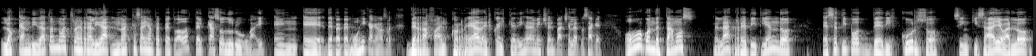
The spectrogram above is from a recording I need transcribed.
Los candidatos nuestros en realidad no es que se hayan perpetuado. Está el caso de Uruguay, en, eh, de Pepe Mújica, que no se, de Rafael Correa, del el que dije de Michelle Bachelet. O sea que Ojo cuando estamos, ¿verdad? Repitiendo ese tipo de discurso sin quizá llevarlo,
